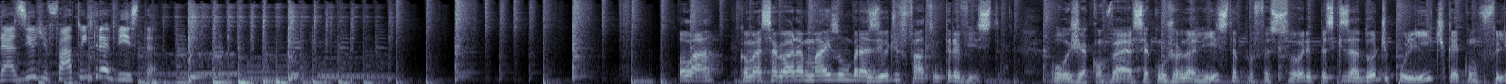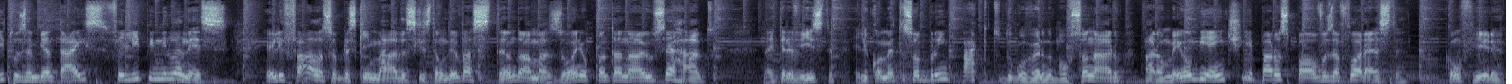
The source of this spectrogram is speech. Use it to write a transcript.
Brasil de Fato Entrevista. Olá, começa agora mais um Brasil de Fato Entrevista. Hoje a conversa é com o jornalista, professor e pesquisador de política e conflitos ambientais Felipe Milanês. Ele fala sobre as queimadas que estão devastando a Amazônia, o Pantanal e o Cerrado. Na entrevista, ele comenta sobre o impacto do governo Bolsonaro para o meio ambiente e para os povos da floresta. Confira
